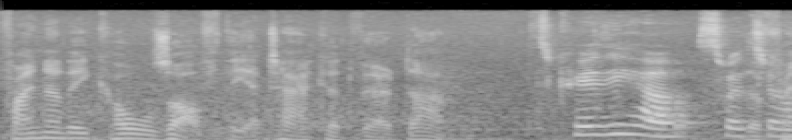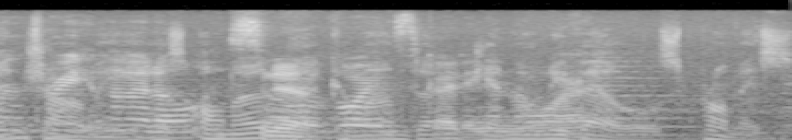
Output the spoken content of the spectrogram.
finally calls off the attack at Verdun. It's crazy how The Switzerland's French right army in the has middle. and honoured still Yeah. their commander getting in the General war. Nivelle's promise.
